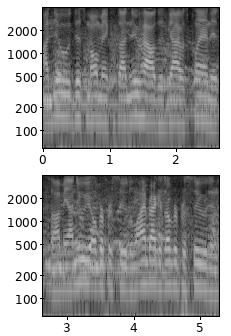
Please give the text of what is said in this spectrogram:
I knew this moment because I knew how this guy was playing it. So I mean, I knew he over pursued. The linebackers over pursued, and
